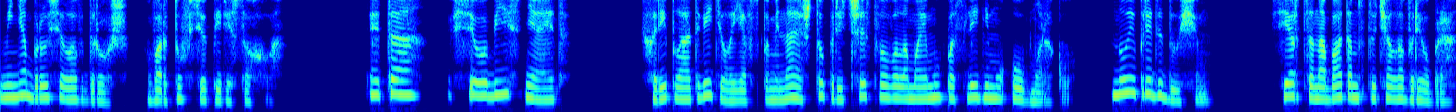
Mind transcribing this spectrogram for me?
Меня бросило в дрожь, во рту все пересохло. «Это все объясняет», — хрипло ответила я, вспоминая, что предшествовало моему последнему обмороку, ну и предыдущим. Сердце на батом стучало в ребра.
